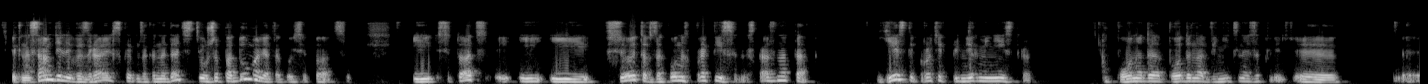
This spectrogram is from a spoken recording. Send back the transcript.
Теперь, на самом деле в израильском законодательстве уже подумали о такой ситуации. И, ситуация, и, и все это в законах прописано. Сказано так. Если против премьер-министра подано, подано обвинительное заключение, э, э,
